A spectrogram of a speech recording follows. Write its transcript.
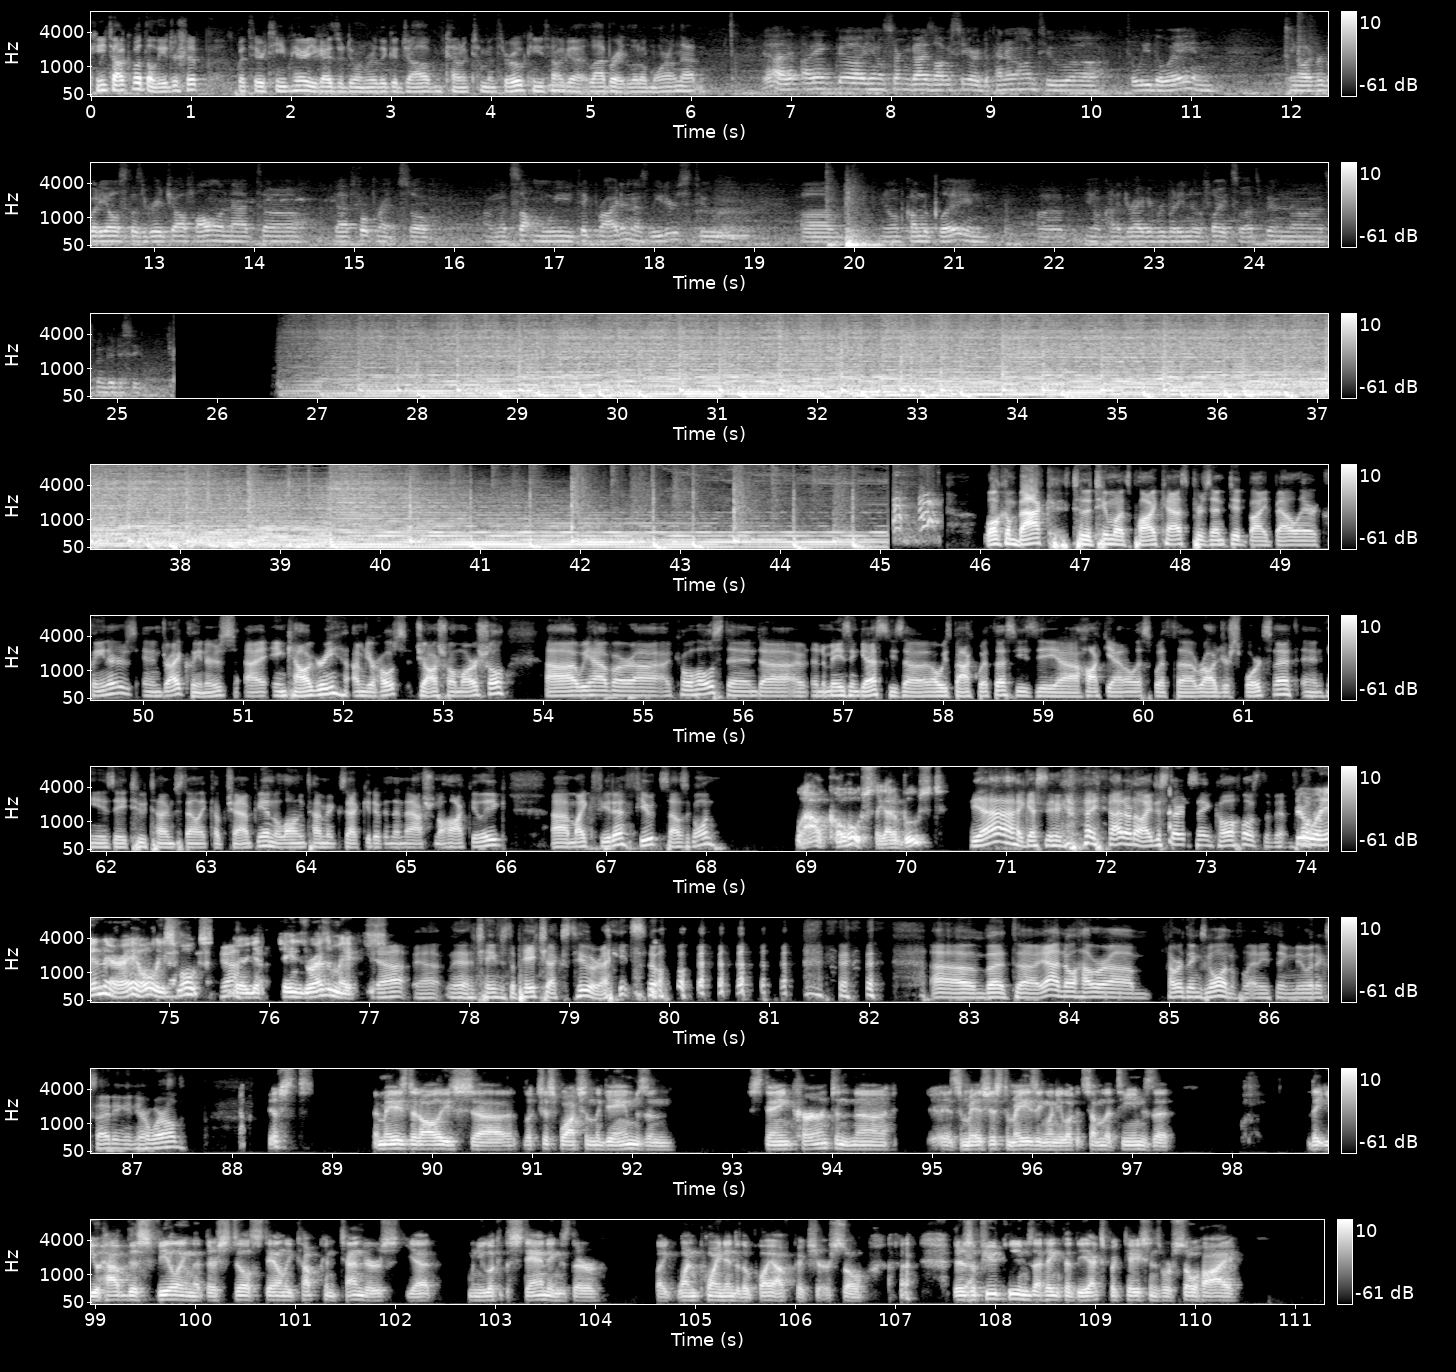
Can you talk about the leadership with your team here? You guys are doing a really good job kind of coming through. Can you talk, uh, elaborate a little more on that? Yeah, I, I think uh, you know certain guys obviously are dependent on to uh, to lead the way, and you know everybody else does a great job following that uh, that footprint. So um, that's something we take pride in as leaders to um, you know come to play and uh, you know kind of drag everybody into the fight. So that's been uh, that's been good to see. Welcome back to the Two Months Podcast presented by Bel Air Cleaners and Dry Cleaners uh, in Calgary. I'm your host, Joshua Marshall. Uh, we have our uh, co-host and uh, an amazing guest. He's uh, always back with us. He's the uh, hockey analyst with Rogers Sportsnet, and he is a two-time Stanley Cup champion, a long-time executive in the National Hockey League. Mike Futa, Futes, how's it going? Wow, co-host, I got a boost. Yeah, I guess I don't know. I just started saying co-host a bit. Threw it in there. Hey, holy yeah. smokes! Yeah, you get change the resume. Yeah, yeah, yeah. Change the paychecks too, right? So, um, but uh, yeah, no. How are um, how are things going? Anything new and exciting in your world? Just amazed at all these. Uh, look, just watching the games and staying current, and uh, it's it's just amazing when you look at some of the teams that that you have this feeling that they're still Stanley Cup contenders, yet when you look at the standings, they're like one point into the playoff picture. So there's yeah. a few teams I think that the expectations were so high,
